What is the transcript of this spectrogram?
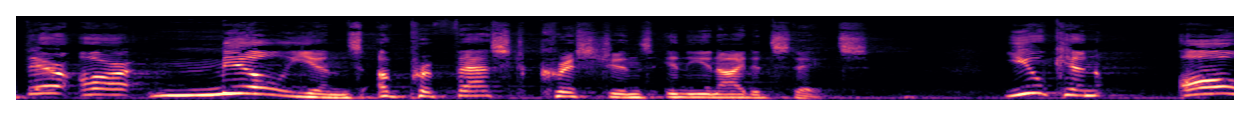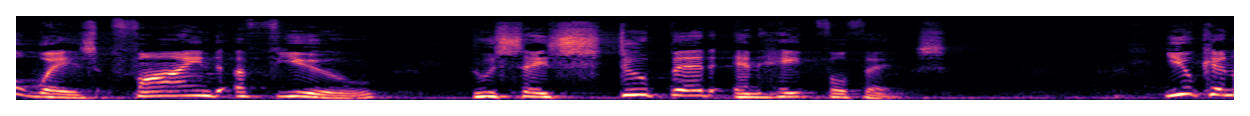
There are millions of professed Christians in the United States. You can always find a few who say stupid and hateful things. You can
